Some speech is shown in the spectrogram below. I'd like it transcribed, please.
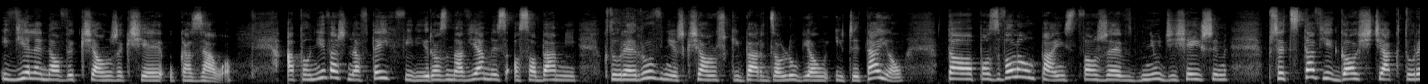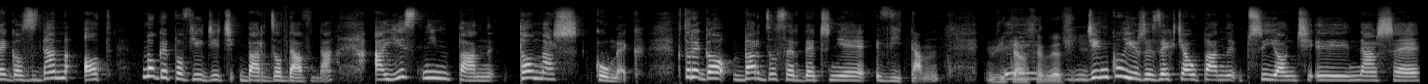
i wiele nowych książek się ukazało. A ponieważ na w tej chwili rozmawiamy z osobami, które również książki bardzo lubią i czytają, to pozwolą Państwo, że w dniu dzisiejszym przedstawię gościa, którego znam od mogę powiedzieć bardzo dawna, a jest nim pan Tomasz Kumek, którego bardzo serdecznie witam. Witam Y, serdecznie. Dziękuję, że zechciał Pan przyjąć y, nasze,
